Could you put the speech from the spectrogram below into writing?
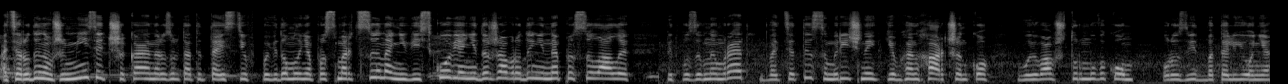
А ця родина вже місяць чекає на результати тестів. Повідомлення про смерть сина ні військові, ані держав родині не присилали. Під позивним РЕД 27-річний Євген Харченко воював штурмовиком у розвідбатальйоні.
